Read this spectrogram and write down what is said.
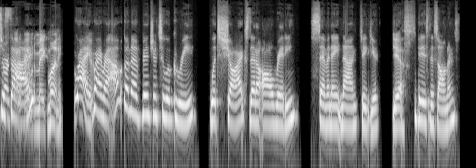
Shark gotta be side. to make money. Right, right, right. I'm going to venture to agree with sharks that are already seven, eight, nine figure Yes. business owners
